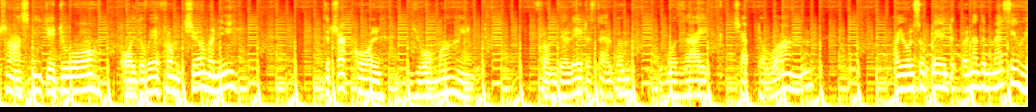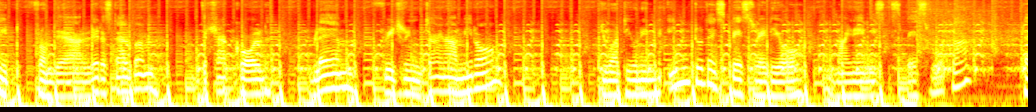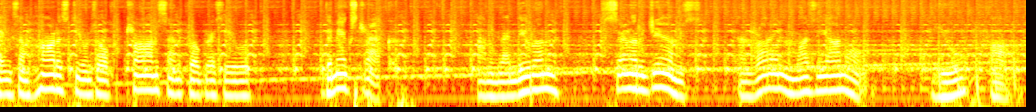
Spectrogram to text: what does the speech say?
Trance DJ Duo, all the way from Germany. The track called Your Mind from their latest album Mosaiik Chapter 1. I also played another massive hit from their latest album, the track called Blame featuring China Miro. You are tuning into the Space Radio. My name is Spacewalker, playing some hardest tunes of trance and progressive. The next track, Armin van Buuren, Sunnery James, and Ryan Marciano. You are.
